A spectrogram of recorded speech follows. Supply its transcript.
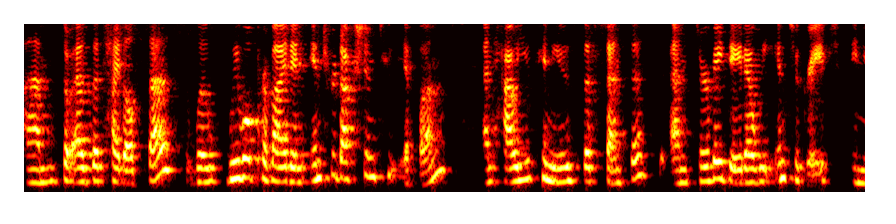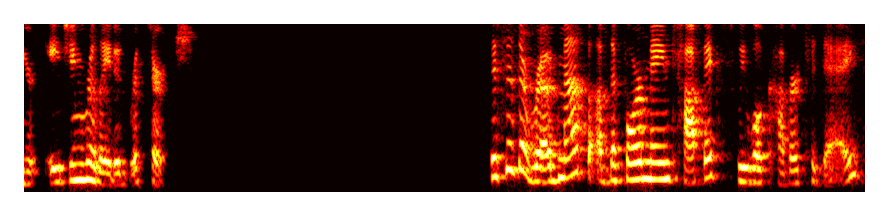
Um, so as the title says, we'll, we will provide an introduction to IPUMS and how you can use the census and survey data we integrate in your aging-related research. This is a roadmap of the four main topics we will cover today.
